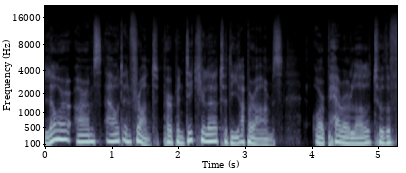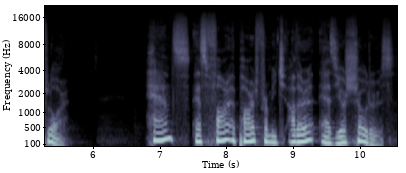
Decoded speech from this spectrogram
lower arms out in front, perpendicular to the upper arms, or parallel to the floor. Hands as far apart from each other as your shoulders.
